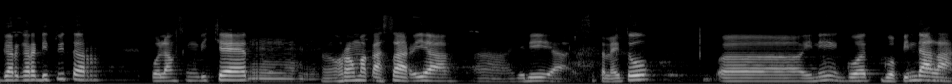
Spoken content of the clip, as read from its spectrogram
gara-gara di Twitter gue langsung di chat. Hmm. Eh, orang Makassar iya. Nah, jadi ya setelah itu uh, ini gue gue pindah lah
